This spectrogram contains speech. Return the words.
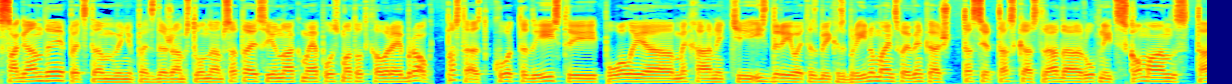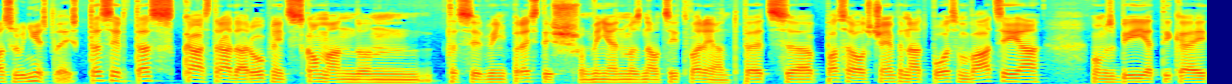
sagandēji, pēc tam viņu pēc dažām stundām sataisīja un nākamajā posmā tu atkal varēja braukt. Pastāst, ko tad īsti polijā mehāniķi izdarīja, vai tas bija kas brīnumains, vai vienkārši tas ir tas, kā strādā rūpnīcas komandas, tās ir viņu iespējas. Tas ir tas, kā strādā rūpnīcas komanda, un tas ir viņu prestižs, un viņai nemaz nav citu variantu. Pēc pasaules čempionāta posma Vācijā mums bija tikai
